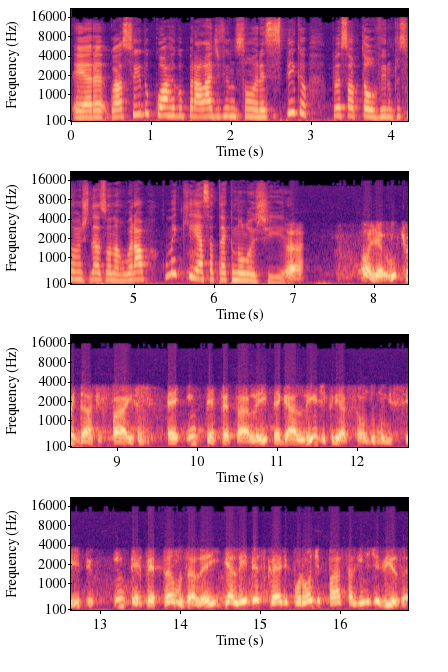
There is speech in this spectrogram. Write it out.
era Guaçuí do córrego para lá de Vino São Lourenço. Explica pro pessoal que está ouvindo, principalmente da zona rural, como é que é essa tecnologia? Ah. Olha, o que o IDAF faz é interpretar a lei, pegar a lei de criação do município, interpretamos a lei e a lei descreve por onde passa a linha de divisa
